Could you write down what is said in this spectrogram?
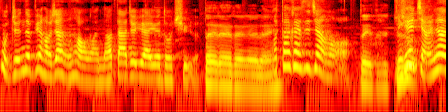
我觉得那边好像很好玩，然后大家就越来越多去了。对对对对对，哦，大概是这样哦。对对，你可以讲一下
